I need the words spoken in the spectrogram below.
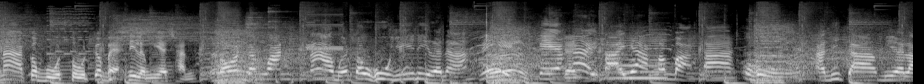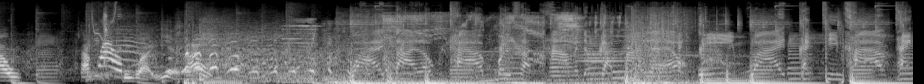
หน้าก็บูดตูดก็แบะนี่แหละเมียฉัน ตอนกลางวันหน้าเหมือนเต้าหู้ยี้นี่แหละนะนี่แกง่ายตายยากลำบากตา โอ้โหอันนี้จาเมียเราชักดีกว่าไอ้เหี้ยเอ้าวายตายแล้วครับบริษัทหาไม่จำกัดมาแล้วทีมวายแท็กทีมครับแท็ก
